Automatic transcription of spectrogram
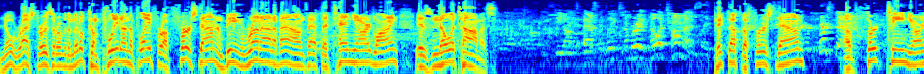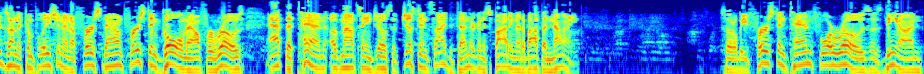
no rush, throws it over the middle, complete on the play for a first down, and being run out of bounds at the 10 yard line is Noah Thomas. Picked up the first down of 13 yards on the completion and a first down. First and goal now for Rose at the 10 of Mount St. Joseph. Just inside the 10, they're going to spot him at about the 9. So it'll be first and 10 for Rose as Dion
